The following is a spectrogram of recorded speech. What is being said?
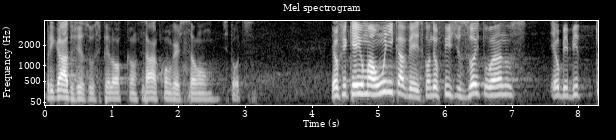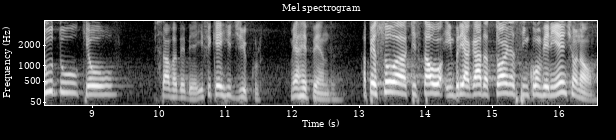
Obrigado, Jesus, pelo alcançar a conversão de todos. Eu fiquei uma única vez, quando eu fiz 18 anos, eu bebi tudo que eu precisava beber e fiquei ridículo. Me arrependo. A pessoa que está embriagada torna-se inconveniente ou não?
